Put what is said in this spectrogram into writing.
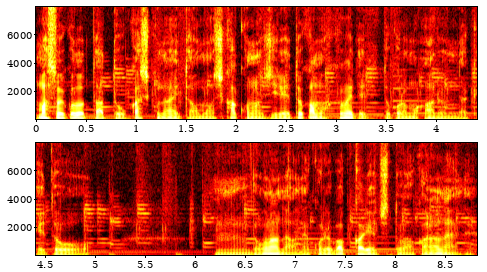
まあそういうことってあっておかしくないとは思うし過去の事例とかも含めてってところもあるんだけどうんどうなんだろうね。こればっかりはちょっとわからないよね。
